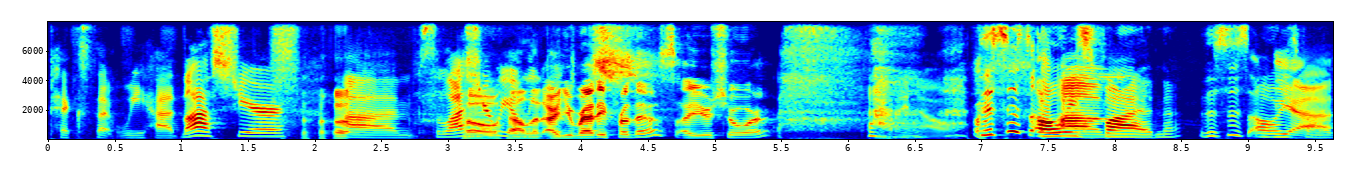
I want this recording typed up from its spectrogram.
picks that we had last year. Um, so last year Oh, we Helen, only are you ready for this? Are you sure? I know. This is always um, fun. This is always yeah.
